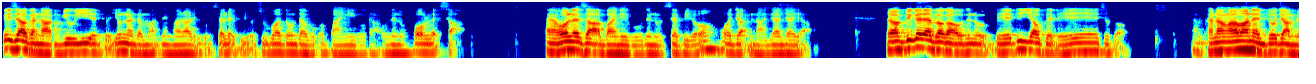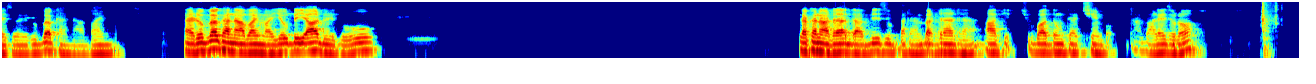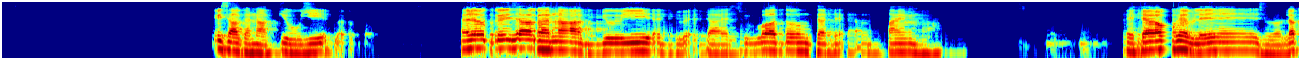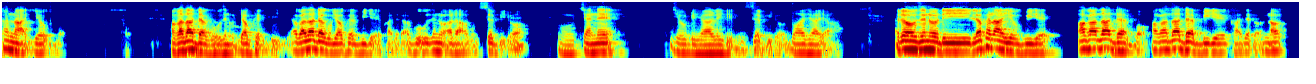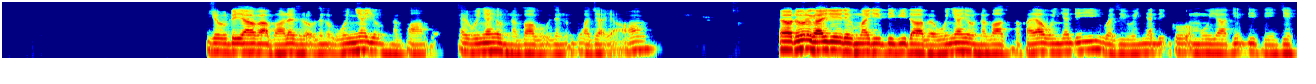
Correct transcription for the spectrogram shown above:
ကိစ္စကနာပြူကြီးအတွက်ယုံနာဓမ္မသင်္ခါရတွေကိုဆက်လက်ပြီးတော့ရှုပွားသုံးသပ်ဖို့အပိုင်းလေးကိုဒါဦးဇင်းတို့ဟောလက်စအဲဟောလက်စအပိုင်းလေးကိုဦးဇင်းတို့ဆက်ပြီးတော့ဟောကြနာကြကြရအောင်အဲ့တော့ပြီးခဲ့တဲ့ဘက်ကဦးဇင်းတို့ဘယ်အထိရောက်ခဲ့လဲဆိုတော့ခန္ဓာ၅ပါးနဲ့ပြောကြမယ်ဆိုရင်ရူပခန္ဓာဘိုင်း အဲရူပခန္ဓာဘိုင်းမှာယုတ်တရားတွေကိုလက္ခဏာရတ္တပြစ္စုပ္ပတ္ထံပဋ္ဌာန်းအဖြစ်ရှုပါသုံးသက်ခြင်းပေါ့ဒါဗာလဲဆိုတော့ကိစ္စကဏပြူရေးအတွက်အဲလိုကိစ္စကဏပြူရေးအတွက်ဒါရှုပါသုံးသက်တဲ့အပိုင်းမှာ ဘယ်ရောက်ခဲ့ပြီလဲဆိုတော့လက္ခဏာယုတ်ပေါ့အဂါဒတကိုဦးဇင်းတို့ရောက်ခဲ့ပြီအဂါဒတကိုရောက်ခဲ့ပြီးတဲ့အခါကျတော့အခုဦးဇင်းတို့အဲ့ဒါကိုဆက်ပြီးတော့ဟိုကျန်တဲ့ယုတ်တရားလေးတွေကိုဆက်ပြီးတော့သွားကြရအောင်အဲ့တော့ဦးဇင်းတို့ဒီလက္ခဏာယုတ်ပြီးတဲ့အာဂါဒဓာတ်ပေါ့အာဂါဒဓာတ်ပြီးတဲ့အခါကျတော့နောက်ယုတ်တရားကဘာလဲဆိုတော့ဦးဇင်းတို့ဝိညာဉ်ယုတ်နှစ်ပါးပေါ့အဲဝိညာဉ်ယုတ်နှစ်ပါးကိုဦးဇင်းတို့သွားကြရအောင် အဲ့တော့ဒုရဂါကြီးတွေမိုက်ဒီသိပြီးသားပဲဝိညာဉ်ယုတ်နှစ်ပါးဆိုတာကာယဝိညာဉ်တိဝစီဝိညာဉ်တိကိုအမူအရာဖြင့်သိသိခြင်း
